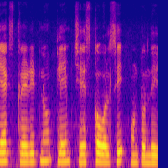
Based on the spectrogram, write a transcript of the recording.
ట్యాక్స్ క్రెడిట్ను క్లెయిమ్ చేసుకోవాల్సి ఉంటుంది.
